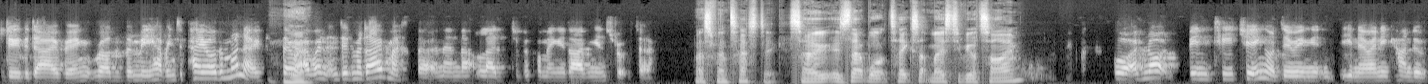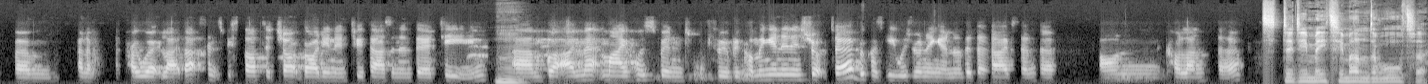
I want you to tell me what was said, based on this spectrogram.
to do the diving rather than me having to pay all the money. So yeah. I went and did my dive master, and then that led to becoming a diving instructor. That's fantastic. So is that what takes up most of your time? Well, I've not been teaching or doing, you know, any kind of um, kind of pro work like that since we started Shark Guardian in 2013. Mm. Um, but I met my husband through becoming an instructor because he was running another dive centre on Koh Lanta. Did you meet him underwater?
